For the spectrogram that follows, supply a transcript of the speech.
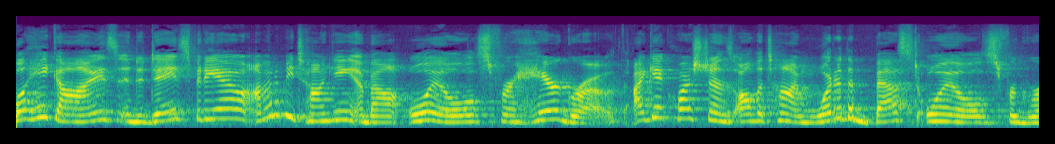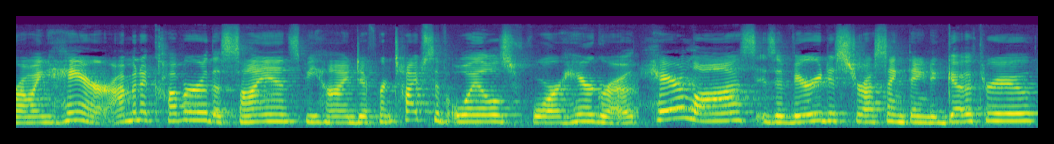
Well, hey guys, in today's video, I'm gonna be talking about oils for hair growth. I get questions all the time, what are the best oils for growing hair? I'm gonna cover the science behind different types of oils for hair growth. Hair loss is a very distressing thing to go through.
